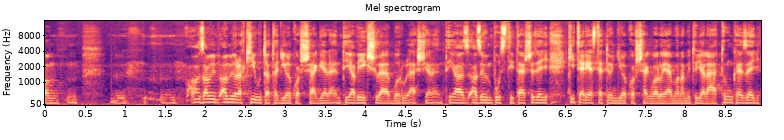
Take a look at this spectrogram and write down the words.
a, az, amivel a kiutat a gyilkosság jelenti, a végső elborulás jelenti, az, az önpusztítás, ez egy kiterjesztett öngyilkosság valójában, amit ugye látunk, ez egy,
